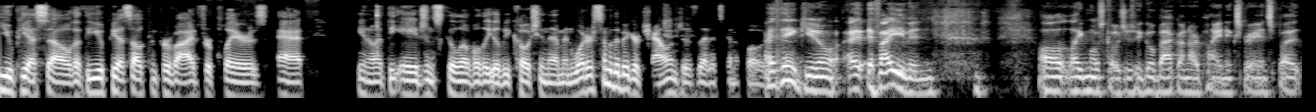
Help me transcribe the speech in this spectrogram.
UPSL that the UPSL can provide for players at you know at the age and skill level that you'll be coaching them and what are some of the bigger challenges that it's going to pose i think you know if i even all like most coaches, we go back on our playing experience, but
